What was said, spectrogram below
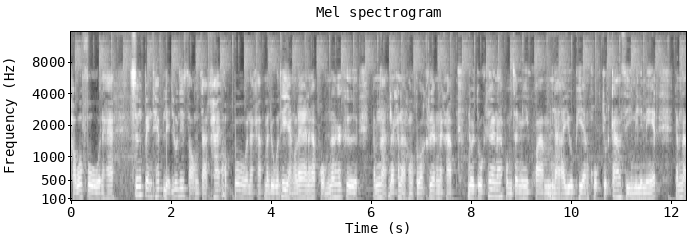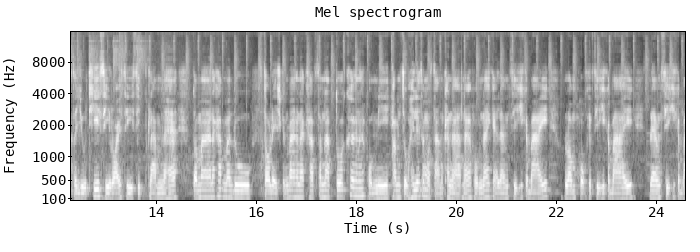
Powerful นะฮะ ซึ่งเป็นแท็บเล็ตรุ่นที่ 2 จากค่าย Oppo นะครับ มาดูกันที่อย่างแรกนะครับผมนั่นก็คือน้ำหนักและขนาดของตัวเครื่องนะครับ โดยตัวเครื่องนะครับผมจะมีความหนาอยู่เพียง 6.94มิลลิเมตรน้ำหนักจะอยู่ที่ 440 กรัมนะฮะ ต่อมานะครับมาดู storage กันบ้างนะครับสำหรับตัวเครื่องนะครับผมมีความจุให้เลือกทั้งหมด 3 ขนาดนะครับผมได้แก่แรม4 g b รอม64 g b แรม4 g b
